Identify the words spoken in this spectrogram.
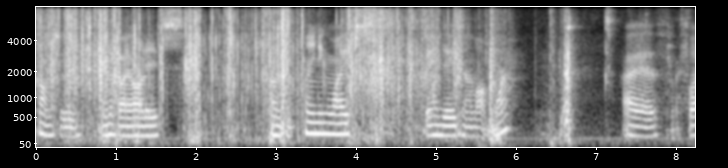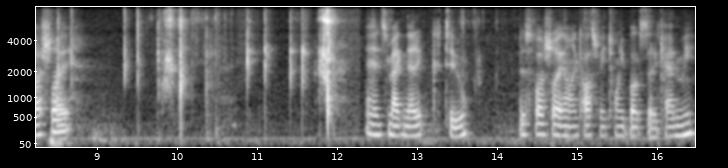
Comes with antibiotics, tons of cleaning wipes, band-aids, and a lot more. I have my flashlight. And it's magnetic too. This flashlight only cost me 20 bucks at Academy.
